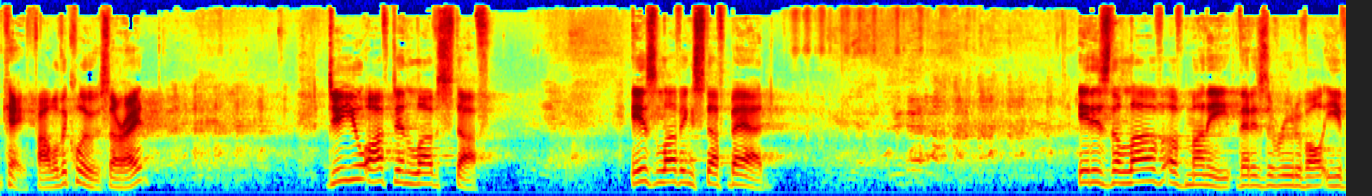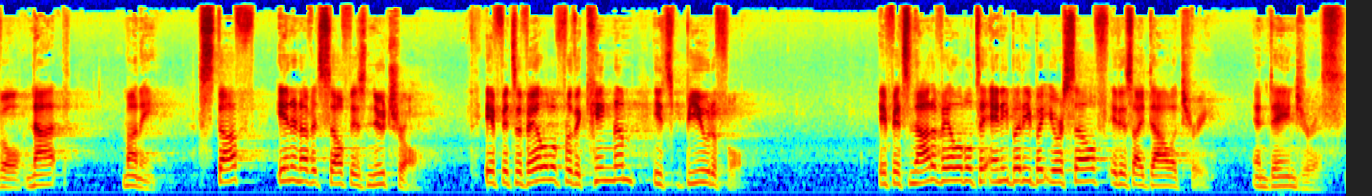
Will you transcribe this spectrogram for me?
Okay, follow the clues, all right? Do you often love stuff? Is loving stuff bad? It is the love of money that is the root of all evil, not money. Stuff in and of itself is neutral. If it's available for the kingdom, it's beautiful. If it's not available to anybody but yourself, it is idolatry and dangerous.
